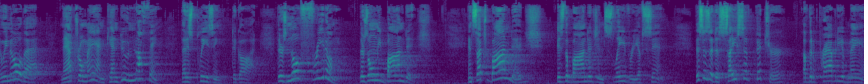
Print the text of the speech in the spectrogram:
And we know that natural man can do nothing that is pleasing to God. There's no freedom, there's only bondage. And such bondage is the bondage and slavery of sin. This is a decisive picture of the depravity of man.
